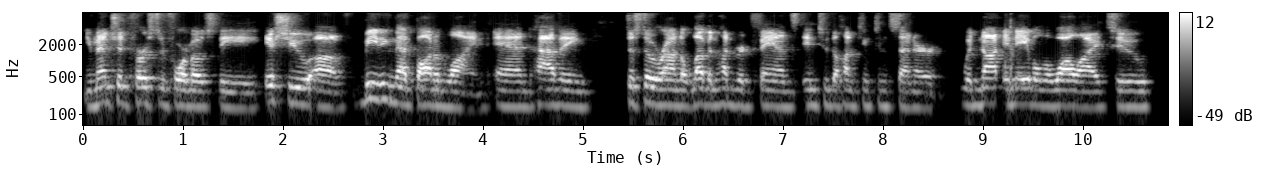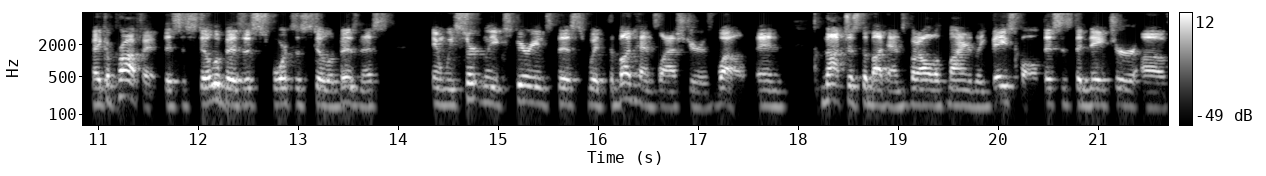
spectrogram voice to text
You mentioned first and foremost the issue of meeting that bottom line and having just around 1,100 fans into the Huntington Center would not enable the Walleye to make a profit. This is still a business. Sports is still a business. And we certainly experienced this with the Mud Hens last year as well. And not just the Mud Hens, but all of minor league baseball. This is the nature of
